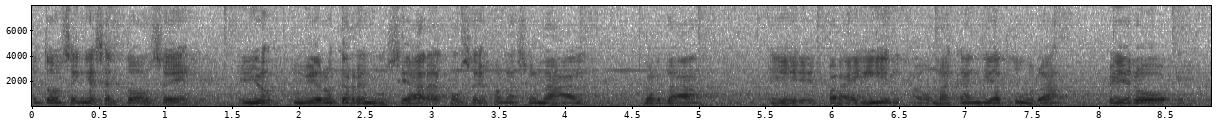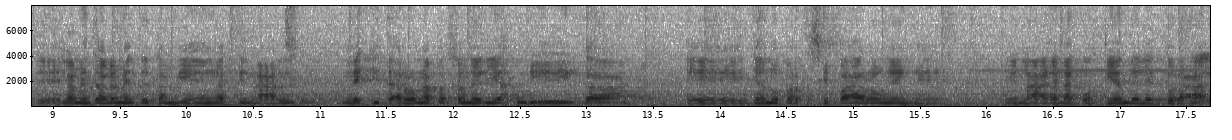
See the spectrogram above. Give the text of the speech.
entonces en ese entonces ellos tuvieron que renunciar al Consejo Nacional, ¿verdad? para ir a una candidatura pero este, lamentablemente también al final les quitaron la personería jurídica, eh, ya no participaron en, la, contienda electoral,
